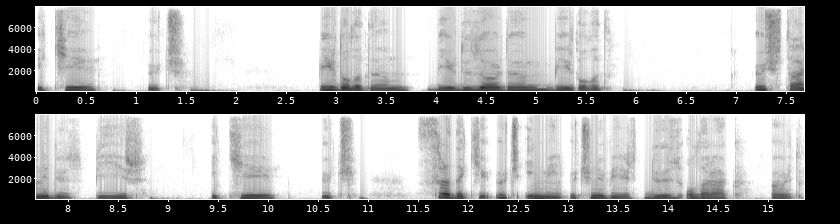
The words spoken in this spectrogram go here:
iki, üç. Bir doladım, bir düz ördüm, bir doladım. Üç tane düz. Bir, iki, üç. Sıradaki üç ilmeğin üçünü bir düz olarak ördüm.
